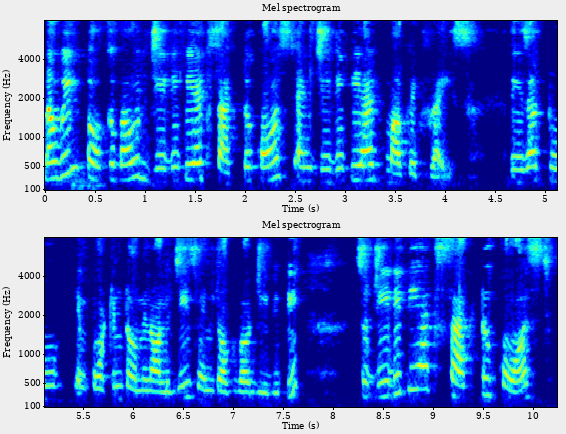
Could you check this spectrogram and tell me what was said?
Now we'll talk about GDP at factor cost and GDP at market price. These are two important terminologies when we talk about GDP. So GDP at factor cost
